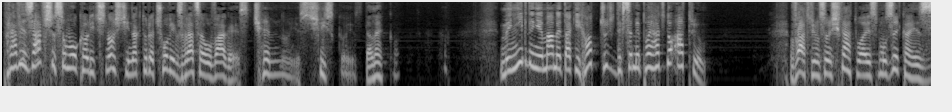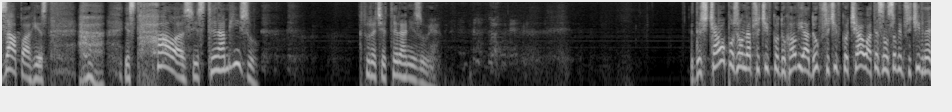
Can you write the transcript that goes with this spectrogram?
Prawie zawsze są okoliczności, na które człowiek zwraca uwagę. Jest ciemno, jest ślisko, jest daleko. My nigdy nie mamy takich odczuć, gdy chcemy pojechać do atrium. W atrium są światła, jest muzyka, jest zapach, jest, jest hałas, jest tyramizu, które cię tyranizuje. Gdyż ciało pożąda przeciwko duchowi, a duch przeciwko ciału, a te są sobie przeciwne,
